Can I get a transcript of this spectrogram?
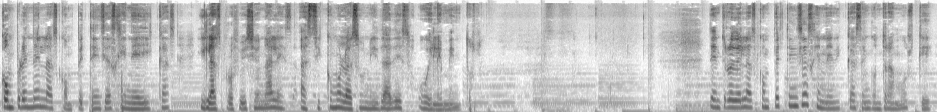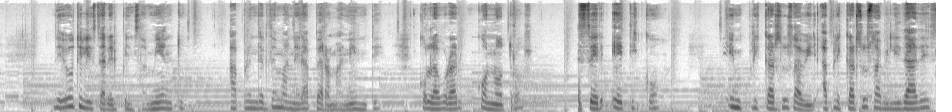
Comprenden las competencias genéricas y las profesionales, así como las unidades o elementos. Dentro de las competencias genéricas encontramos que debe utilizar el pensamiento, aprender de manera permanente, colaborar con otros, ser ético, implicar sus aplicar sus habilidades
